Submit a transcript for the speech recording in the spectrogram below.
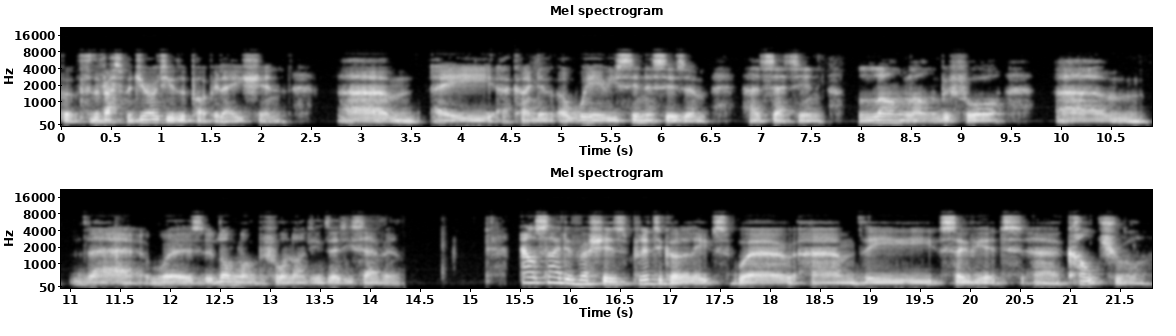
But for the vast majority of the population, um, a, a, kind of a weary cynicism had set in long, long before um, there was long, long before 1937. Outside of Russia's political elites were um, the Soviet uh, cultural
